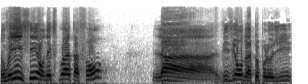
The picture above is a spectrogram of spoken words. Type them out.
Donc vous voyez ici, on exploite à fond la vision de la topologie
